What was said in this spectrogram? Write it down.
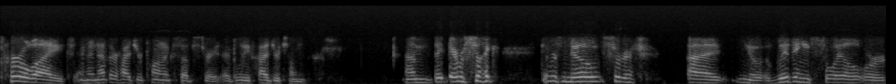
perlite, and another hydroponic substrate, I believe hydroton. Um, but there was like, there was no sort of, uh, you know, living soil or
